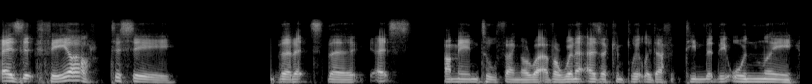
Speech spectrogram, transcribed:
Is it fair to say that it's the it's a mental thing or whatever when it is a completely different team that the only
